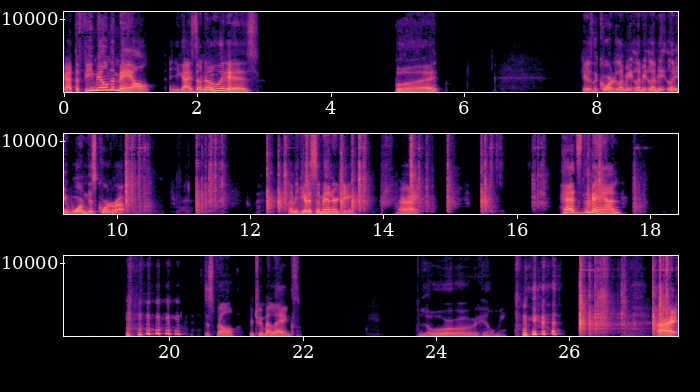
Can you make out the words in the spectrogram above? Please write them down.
got the female and the male, and you guys don't know who it is. But here's the quarter. Let me let me let me let me warm this quarter up. Let me give it some energy. All right. Head's the man. Just fell between my legs. Lord help me. All right.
